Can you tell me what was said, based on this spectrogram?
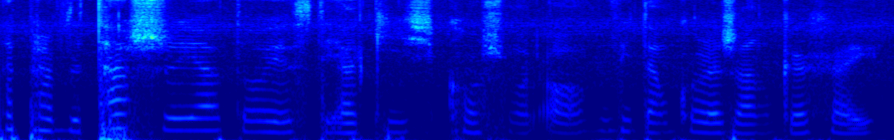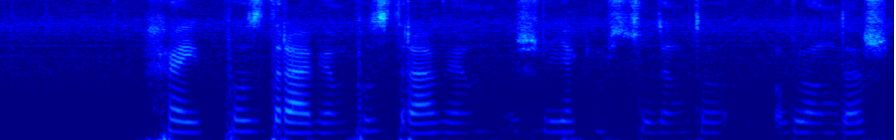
Naprawdę ta szyja to jest jakiś koszmar. O, witam koleżankę, hej. Hej, pozdrawiam, pozdrawiam, jeżeli jakimś cudem to oglądasz.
